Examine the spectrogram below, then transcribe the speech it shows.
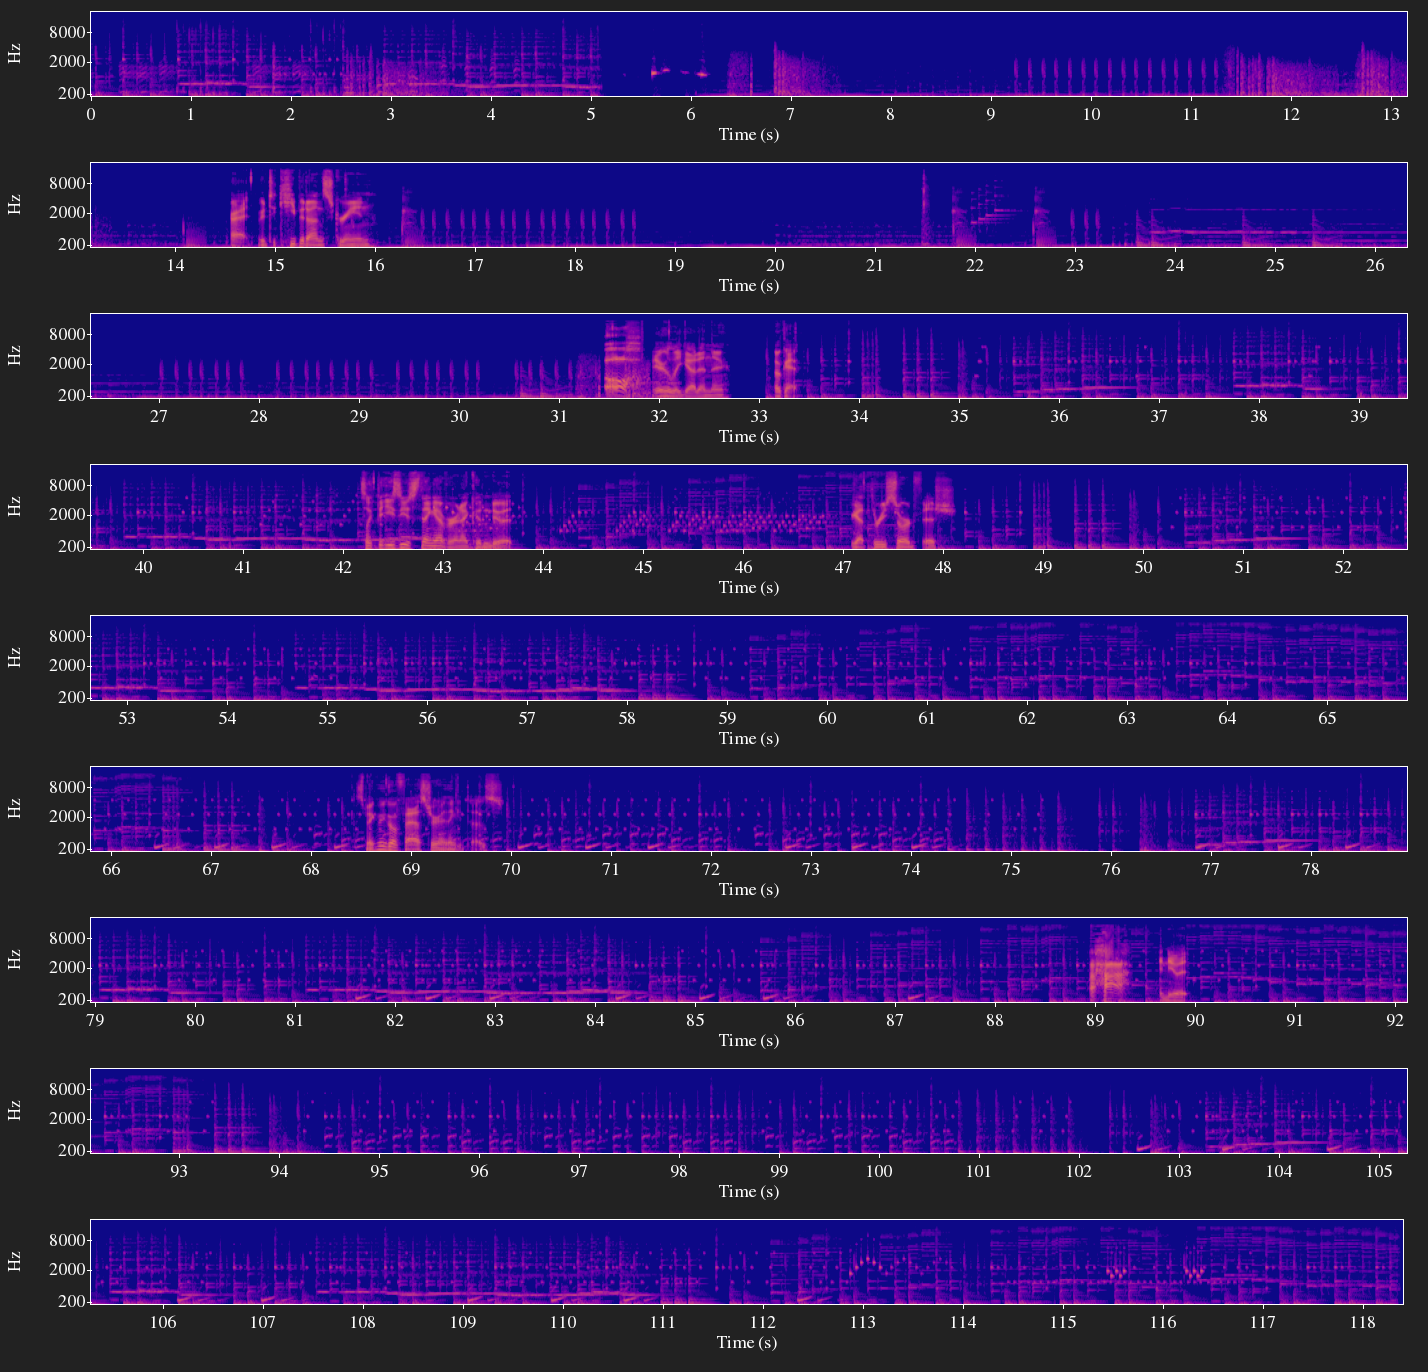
All right, we have to keep it on screen. Got in there. Okay. It's like the easiest thing ever and I couldn't do it. We got three swordfish. Faster? I think it does.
